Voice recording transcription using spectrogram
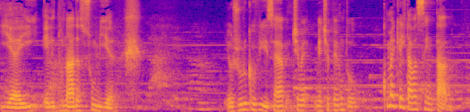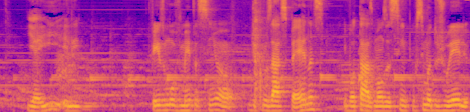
E aí ele do nada sumia. Eu juro que eu vi isso. Aí minha tia perguntou, como é que ele tava sentado? E aí ele fez um movimento assim, ó, de cruzar as pernas e botar as mãos assim por cima do joelho.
